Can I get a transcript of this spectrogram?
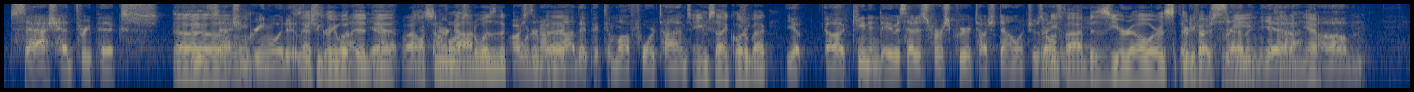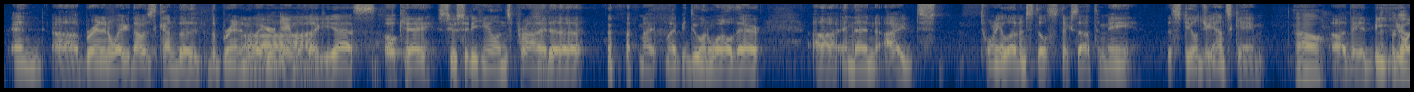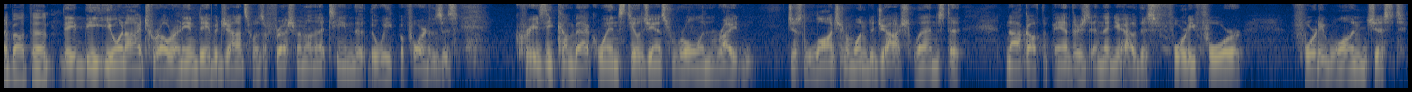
Sash had three picks? Uh, Sash and Greenwood. At Sash least and Greenwood combined, did, yeah. Wow. Austen Off Arnaud was the quarterback. Austen quarterback. Arnaud, they picked him off four times. Aim side quarterback. Yep. Uh, Keenan Davis had his first career touchdown, which was awesome. 35 to 0 or 35 to 3. seven, yeah. Seven, yeah. Um, and uh, Brandon Wegher, that was kind of the, the Brandon Wegher game of Ah, like, yes. okay, Sioux City Heelan's pride uh, might might be doing well there. Uh, and then I, 2011 still sticks out to me. The Steele Jantz game. Oh, Uh, they had beat forgot you about that. They had beat UNI. Terrell Rennie and David Johnson was a freshman on that team the, the week before, and it was this crazy comeback win. Steele Jantz rolling right and just launching one to Josh Lenz to knock off the Panthers, and then you have this 44-41 just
